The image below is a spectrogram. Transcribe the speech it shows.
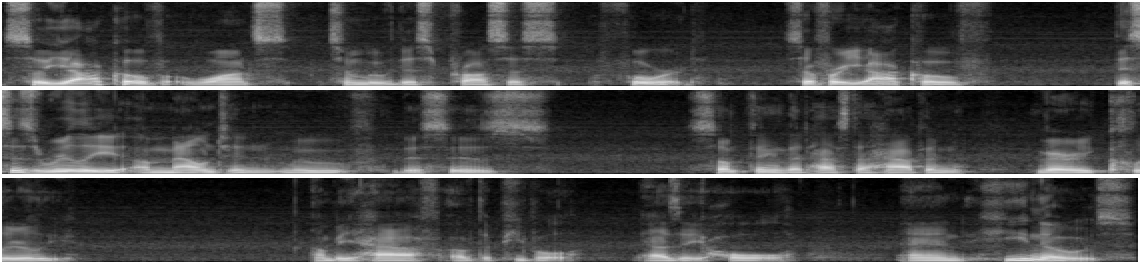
So Yaakov wants to move this process forward. So for Yaakov, this is really a mountain move. This is something that has to happen very clearly on behalf of the people as a whole. And he knows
